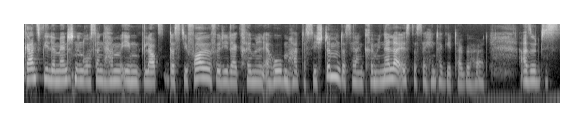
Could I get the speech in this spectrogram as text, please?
Ganz viele Menschen in Russland haben eben geglaubt, dass die Vorwürfe, die der Kreml erhoben hat, dass sie stimmen, dass er ein Krimineller ist, dass er hinter Gitter gehört. Also das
